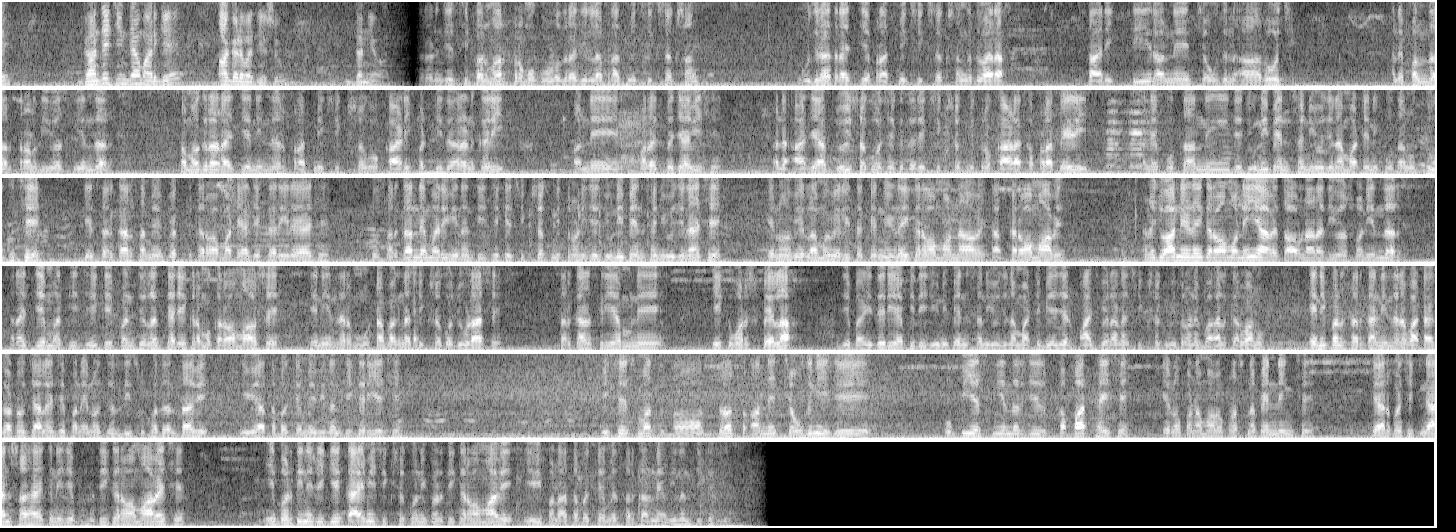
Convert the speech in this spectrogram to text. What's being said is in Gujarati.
ગાંધી ચિંતા માર્ગે આગળ વધીશું. ધન્યવાદ. રણજીતસિંહ પરમાર, પ્રમુખ વડોદરા જિલ્લા પ્રાથમિક શિક્ષક સંઘ. ગુજરાત રાજ્ય પ્રાથમિક શિક્ષક સંઘ દ્વારા તારીખ તેર અને ચૌદ રોજ અને પંદર, ત્રણ દિવસની અંદર સમગ્ર રાજ્યની અંદર પ્રાથમિક શિક્ષકો કાળી પટ્ટી ધારણ કરી અને ફરજ બજાવી છે. અને આજે આપ જોઈ શકો છો કે દરેક શિક્ષક મિત્રો કાળા કપડાં પહેરી અને પોતાની જે જૂની પેન્શન યોજના માટેની પોતાનું દુઃખ છે એ સરકાર સામે વ્યક્ત કરવા માટે આજે કરી રહ્યા છે, તો સરકારને મારી વિનંતી છે કે શિક્ષક મિત્રોની જે જૂની પેન્શન યોજના છે, એનો વહેલામાં વહેલી તકે નિર્ણય કરવામાં ના આવે, કરવામાં આવે. અને જો આ નિર્ણય કરવામાં નહીં આવે, તો આવનારા દિવસોની અંદર રાજ્યમાંથી જે કંઈ પણ જલદ કાર્યક્રમો કરવામાં આવશે, એની અંદર મોટાભાગના શિક્ષકો જોડાશે. સરકારશ્રીએ અમને એક વર્ષ પહેલાં જે બાંયધરી આપી હતી જૂની પેન્શન યોજના માટે બે હજાર પાંચ પહેલાંના શિક્ષક મિત્રોને બહાલ કરવાનું, એની પણ સરકારની અંદર વાટાઘાટો ચાલે છે, પણ એનો જલ્દી સુખદ અંત આવે એવી આ તબક્કે અમે વિનંતી કરીએ છીએ. વિશેષમાં દસ અને ચૌદની જે ઓપીએસની અંદર જે કપાત થાય છે, એનો પણ અમારો પ્રશ્ન પેન્ડિંગ છે. ત્યાર પછી જ્ઞાન સહાયકની જે ભરતી કરવામાં આવે છે, એ ભરતીની જગ્યાએ કાયમી શિક્ષકોની ભરતી કરવામાં આવે એવી પણ આ તબક્કે અમે સરકારને વિનંતી કરીએ છીએ.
